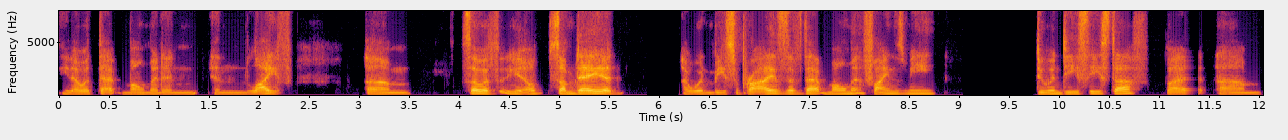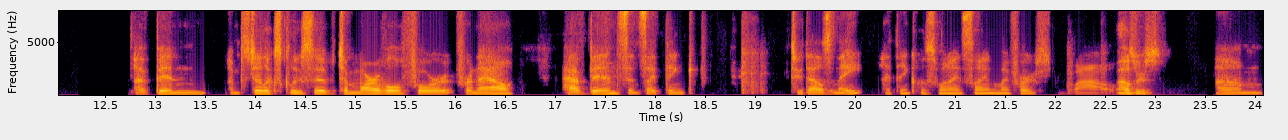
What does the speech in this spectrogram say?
you know at that moment in in life um so if you know someday i i wouldn't be surprised if that moment finds me doing dc stuff but um i've been i'm still exclusive to marvel for for now have been since I think 2008. I think was when I signed my first. wow. Wowzers. Um,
